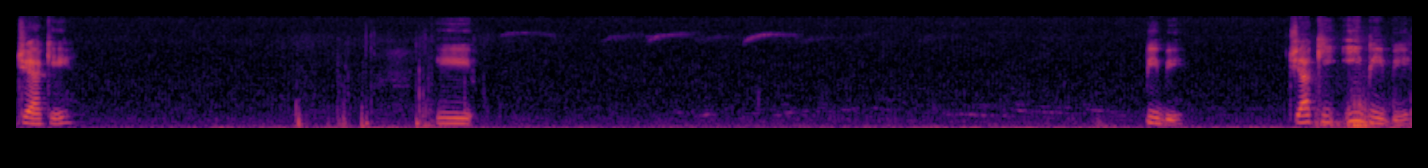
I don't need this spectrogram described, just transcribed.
Jackie. E. BB. Jackie E. BB.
